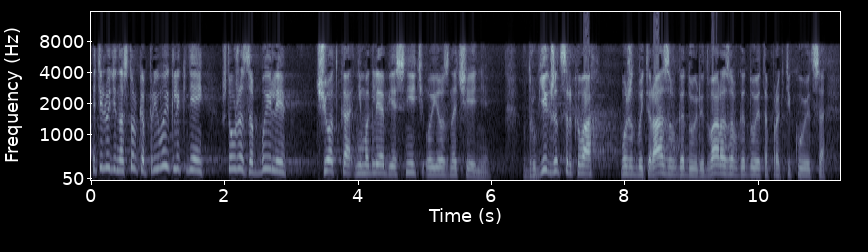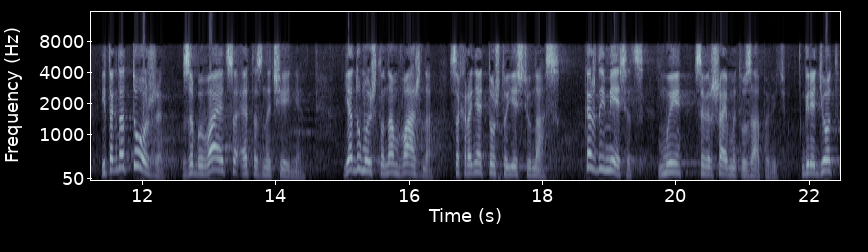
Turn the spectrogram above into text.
эти люди настолько привыкли к ней, что уже забыли, четко не могли объяснить о ее значении. В других же церквах, может быть, раз в году или два раза в году это практикуется. И тогда тоже забывается это значение. Я думаю, что нам важно сохранять то, что есть у нас. Каждый месяц мы совершаем эту заповедь. Грядет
